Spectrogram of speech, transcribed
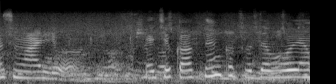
размалю. Эту картинку подаваю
